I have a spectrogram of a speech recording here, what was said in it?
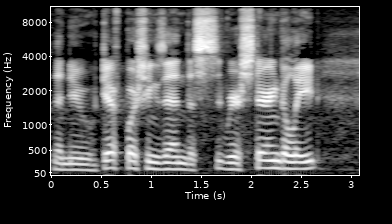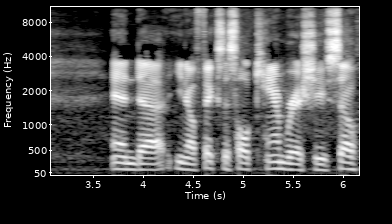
the new diff bushings in, the rear steering delete, and uh, you know fix this whole camber issue. So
